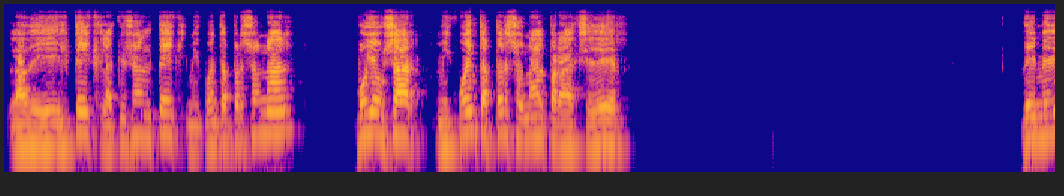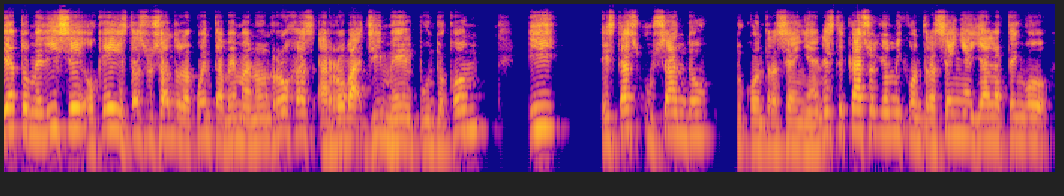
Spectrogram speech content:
la del TEC, la que uso en el TEC, mi cuenta personal. Voy a usar mi cuenta personal para acceder. De inmediato me dice, ok, estás usando la cuenta gmail.com y estás usando tu contraseña. En este caso, yo mi contraseña ya la tengo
